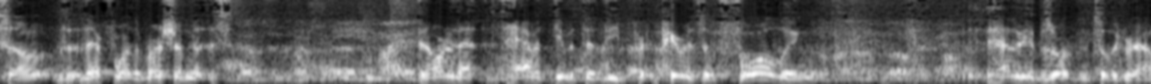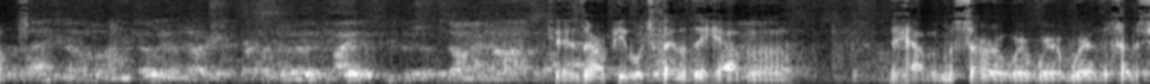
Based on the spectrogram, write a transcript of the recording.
So therefore, the Bershom, in order that to have it, give it the, the appearance of falling, it had to be absorbed into the ground. Okay, there are people which claim that they have a, they have a Masara where, where, where the Chavis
